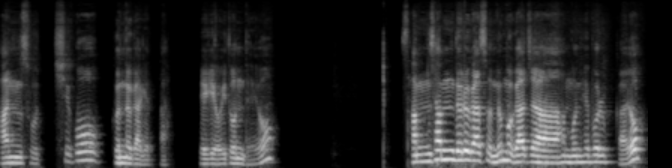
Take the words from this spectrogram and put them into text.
단수 치고 건너가겠다. 백의 의도인데요. 3-3 들어가서 넘어가자 한번 해볼까요?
